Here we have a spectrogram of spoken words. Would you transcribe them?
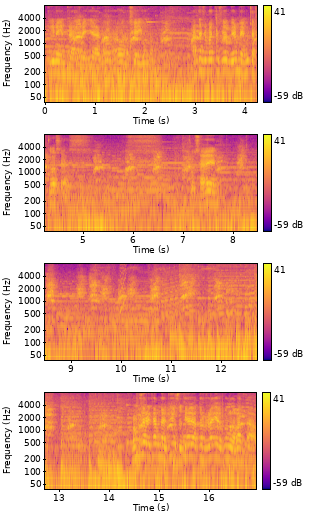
Aquí no hay entrenadores ya, ¿no? Ah, bueno, sí hay uno. Antes de maestro se olvidarme muchas cosas. Pues a ver. Vamos a realizar un estudio social de la torre radio de la banda.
